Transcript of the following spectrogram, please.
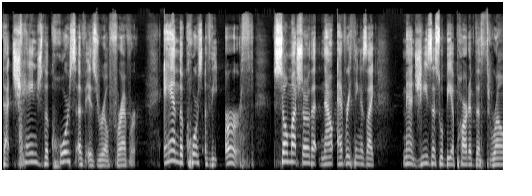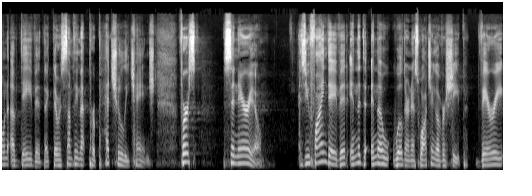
that changed the course of Israel forever and the course of the earth. So much so that now everything is like, man, Jesus will be a part of the throne of David. Like there was something that perpetually changed. First scenario is you find David in the in the wilderness watching over sheep. Very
